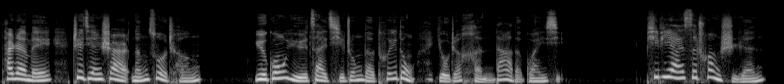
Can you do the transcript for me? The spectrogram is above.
他认为这件事儿能做成。与龚宇在其中的推动有着很大的关系。PPS 创始人、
